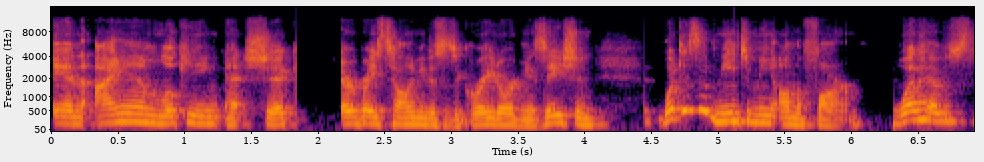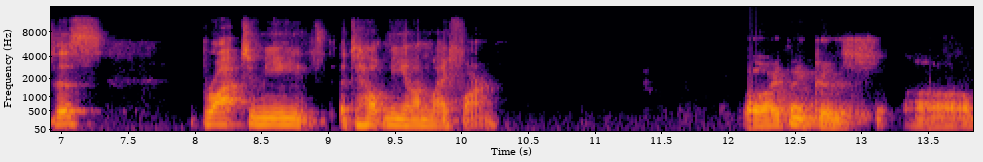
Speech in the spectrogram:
and I am looking at SHIC. Everybody's telling me this is a great organization. What does it mean to me on the farm? What has this brought to me to help me on my farm? Well, I think as uh,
